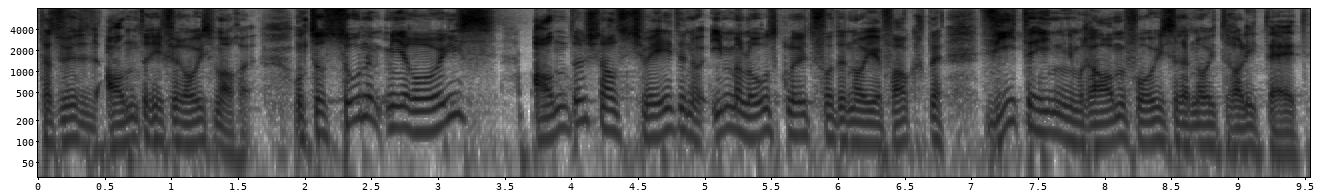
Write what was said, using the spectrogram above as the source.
Das würden andere für uns machen. Und so sonnen wir uns anders als die Schweden noch immer losgelöst von den neuen Fakten, weiterhin im Rahmen von unserer Neutralität.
